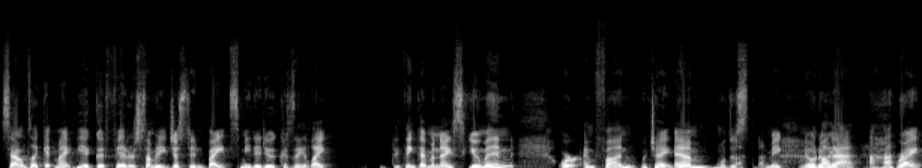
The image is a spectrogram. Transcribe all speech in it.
sounds like it might be a good fit, or somebody just invites me to do because they like. They think I'm a nice human or I'm fun, which I am. We'll just make note of Oh, yeah. that. Uh-huh. Right.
